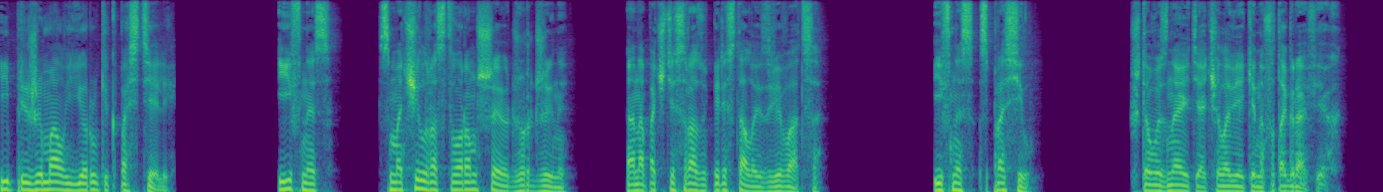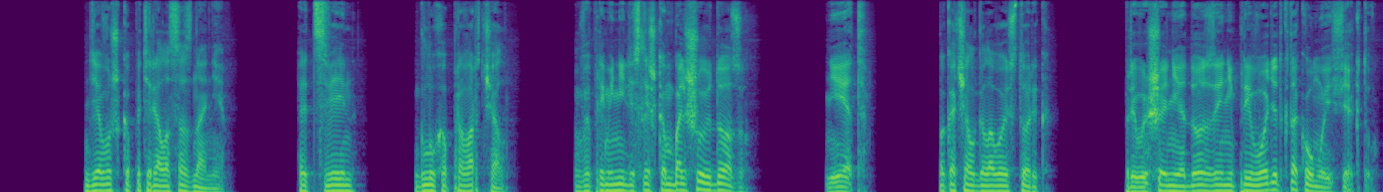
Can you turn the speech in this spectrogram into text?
и прижимал ее руки к постели. Ифнес смочил раствором шею Джорджины. Она почти сразу перестала извиваться. Ифнес спросил. «Что вы знаете о человеке на фотографиях?» Девушка потеряла сознание. Эдсвейн глухо проворчал. «Вы применили слишком большую дозу». «Нет», – покачал головой историк. «Превышение дозы не приводит к такому эффекту».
